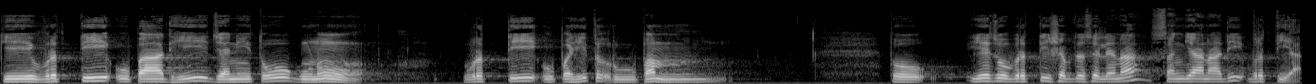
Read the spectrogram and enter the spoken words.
कि वृत्ति उपाधि जनितो गुणो, वृत्ति उपहित रूपम। तो ये जो वृत्ति शब्द से लेना, संज्ञानादि वृत्तियाँ।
